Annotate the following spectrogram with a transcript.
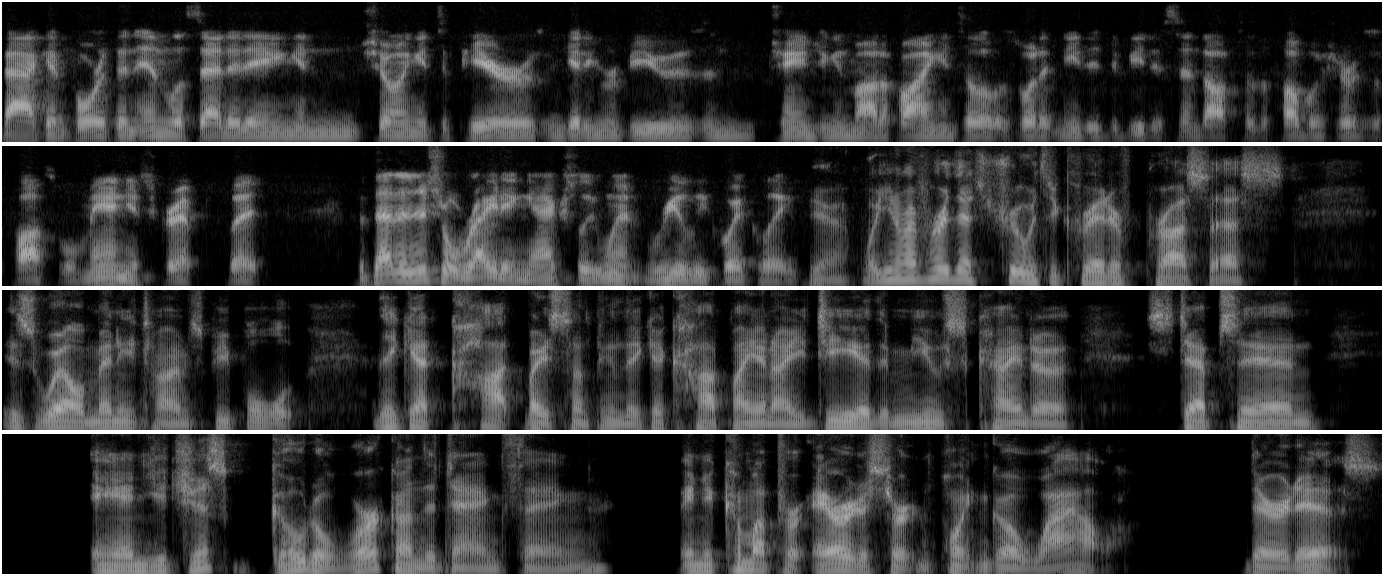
back and forth and endless editing and showing it to peers and getting reviews and changing and modifying until it was what it needed to be to send off to the publisher as a possible manuscript. But but that initial writing actually went really quickly. Yeah. Well, you know, I've heard that's true with the creative process as well many times. People they get caught by something, they get caught by an idea, the muse kind of steps in, and you just go to work on the dang thing, and you come up for air at a certain point and go, wow, there it is.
